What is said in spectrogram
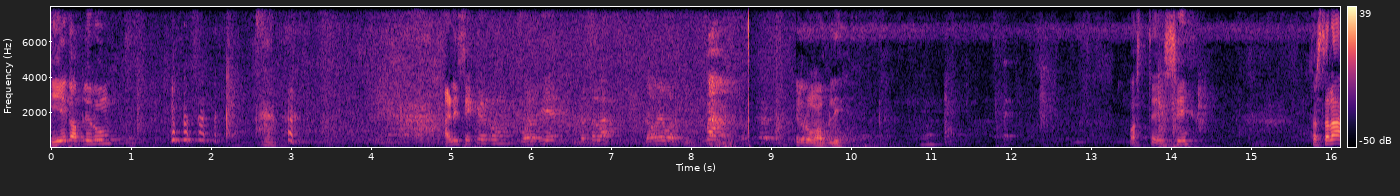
ही एक आपली रूम आणि सेकंड रूम वरती आहे. तर चला जाऊया वरती. एक रूम आपली. मस्त एसी तर चला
